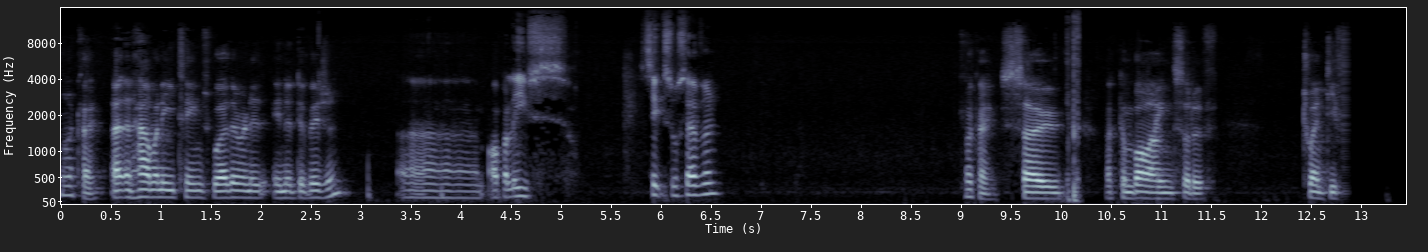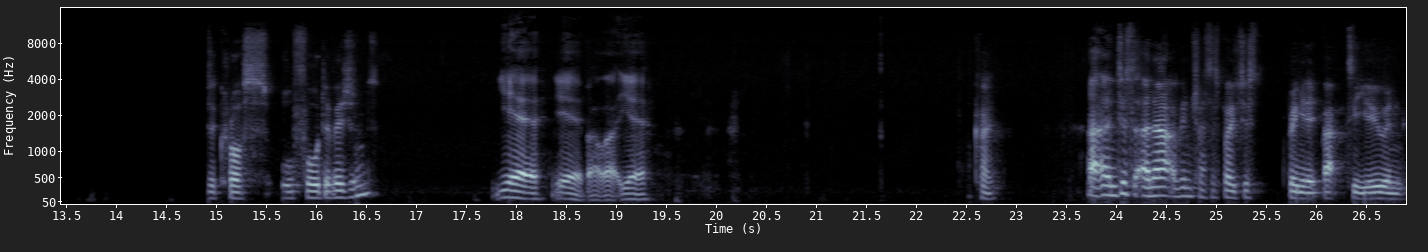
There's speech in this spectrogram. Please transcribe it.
Okay, and how many teams were there in a, in a division? Um, I believe six or seven. Okay, so a combined sort of twenty across all four divisions. Yeah, yeah, about that. Yeah. Okay. Uh, Uh, and just and out of interest, I suppose, just bringing it back to you and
